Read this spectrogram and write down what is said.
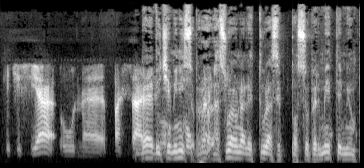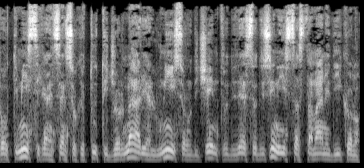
che ci sia un eh, passaggio. Beh, Vice Ministro, però la sua è una lettura, se posso permettermi, un po' ottimistica, nel senso che tutti i giornali all'unisono, di centro, di destra o di sinistra, stamane dicono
